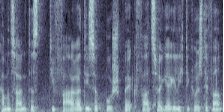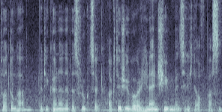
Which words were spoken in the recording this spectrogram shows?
Kann man sagen, dass die Fahrer dieser Pushback-Fahrzeuge eigentlich die größte Verantwortung haben? Weil die können ja das Flugzeug praktisch überall hineinschieben, wenn sie nicht aufpassen.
